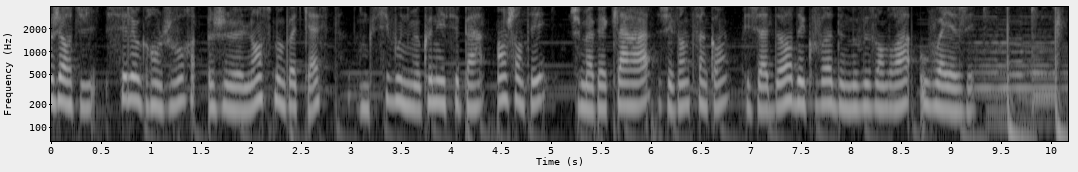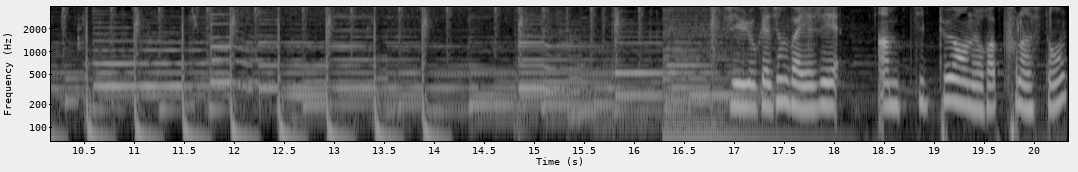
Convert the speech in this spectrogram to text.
Aujourd'hui, c'est le grand jour, je lance mon podcast. Donc si vous ne me connaissez pas, enchantée, je m'appelle Clara, j'ai 25 ans et j'adore découvrir de nouveaux endroits où voyager. J'ai eu l'occasion de voyager un petit peu en Europe pour l'instant,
